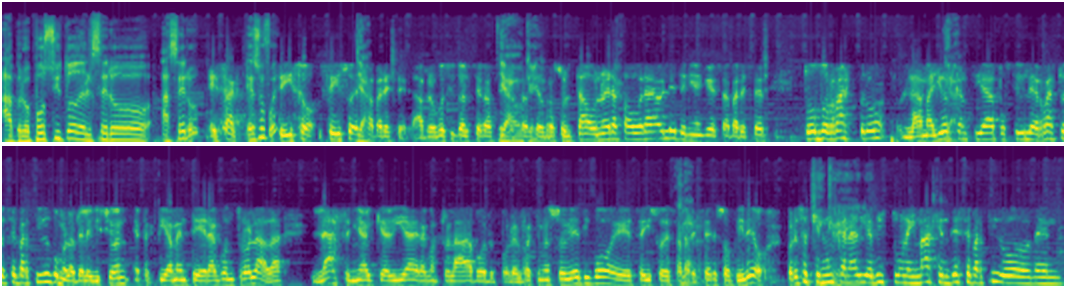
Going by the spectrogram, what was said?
a propósito del 0 a 0. Exacto. ¿Eso fue? Se hizo, se hizo Ya. desaparecer. A propósito del 0 a 0. Ya, O sea. Si el resultado no era favorable, tenía que desaparecer todo rastro, la mayor Ya. cantidad posible de rastro de ese partido. Y como la televisión efectivamente era controlada, la señal que había era controlada por, por el régimen soviético, eh, se hizo desaparecer esos videos. Por eso es que nunca nadie ha visto una imagen de ese partido en,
